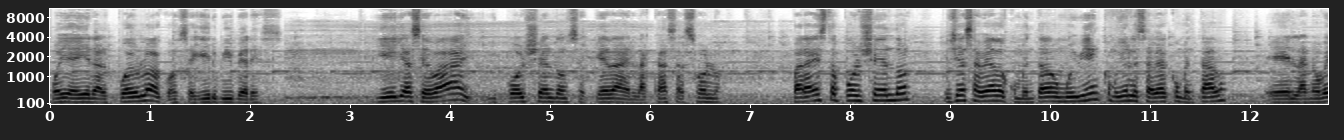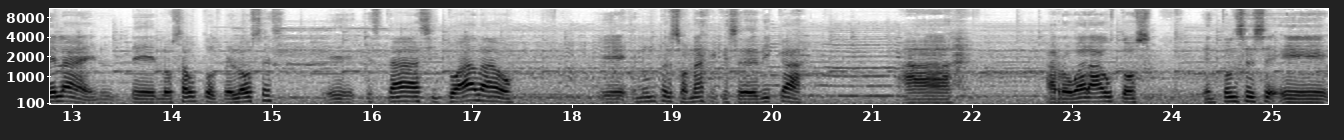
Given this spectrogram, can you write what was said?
Voy a ir al pueblo a conseguir víveres. Y ella se va y Paul Sheldon se queda en la casa solo. Para esto Paul Sheldon pues ya se había documentado muy bien como yo les había comentado eh, la novela de los autos veloces eh, está situada eh, en un personaje que se dedica a, robar autos. Entonces eh,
